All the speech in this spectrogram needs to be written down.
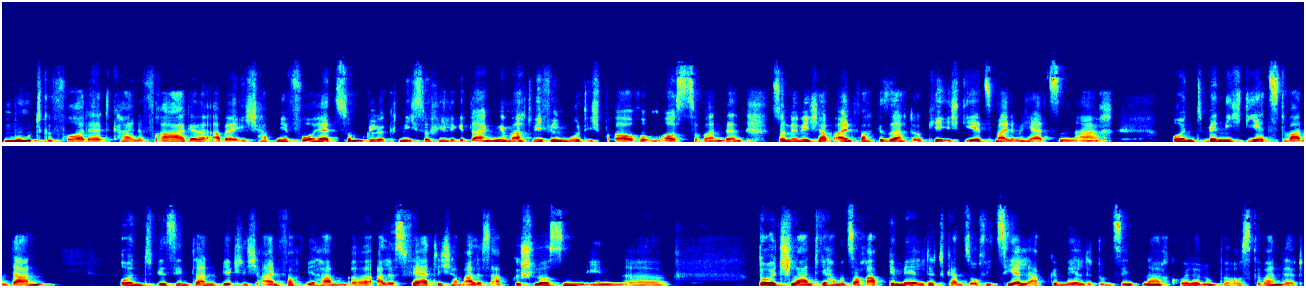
Mut gefordert, keine Frage, aber ich habe mir vorher zum Glück nicht so viele Gedanken gemacht, wie viel Mut ich brauche, um auszuwandern, sondern ich habe einfach gesagt, okay, ich gehe jetzt meinem Herzen nach und wenn nicht jetzt, wann dann? Und wir sind dann wirklich einfach, wir haben äh, alles fertig, haben alles abgeschlossen in äh, Deutschland. Wir haben uns auch abgemeldet, ganz offiziell abgemeldet und sind nach Kuala Lumpur ausgewandert.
